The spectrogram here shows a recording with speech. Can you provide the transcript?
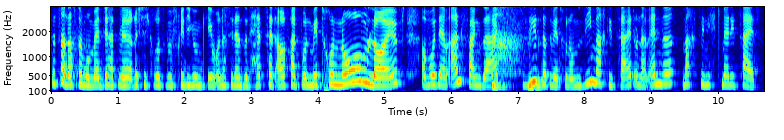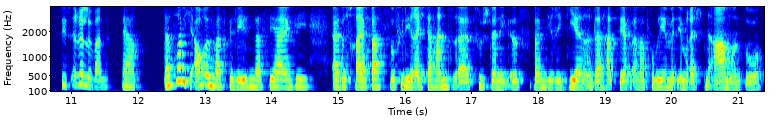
das war noch so ein Moment, der hat mir richtig große Befriedigung gegeben. Und dass sie dann so ein Headset aufhat, wo ein Metronom läuft, obwohl sie am Anfang sagt, sie ist das Metronom, sie macht die Zeit und am Ende macht sie nicht mehr die Zeit. Sie ist irrelevant. Ja. Das habe ich auch irgendwas gelesen, dass sie ja irgendwie äh, beschreibt, was wofür die rechte Hand äh, zuständig ist beim Dirigieren und dann hat sie auf einmal Probleme mit ihrem rechten Arm und so.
